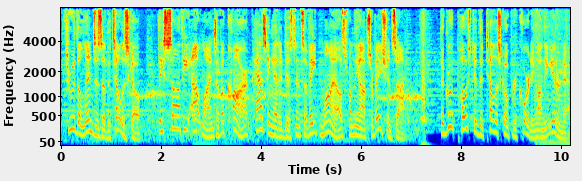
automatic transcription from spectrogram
through the lenses of the telescope, they saw the outlines of a car passing at a distance of 8 miles from the observation site. The group posted the telescope recording on the internet.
